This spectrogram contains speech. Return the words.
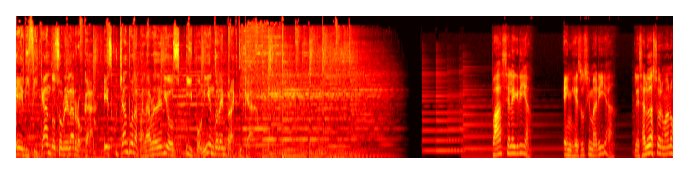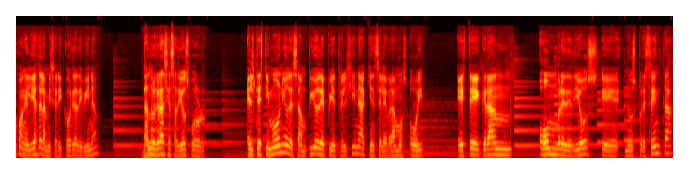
edificando sobre la roca, escuchando la palabra de Dios y poniéndola en práctica. Paz y alegría en Jesús y María. Le saluda a su hermano Juan Elías de la Misericordia Divina, dando gracias a Dios por el testimonio de San Pío de Pietrelcina, a quien celebramos hoy, este gran hombre de Dios que nos presenta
